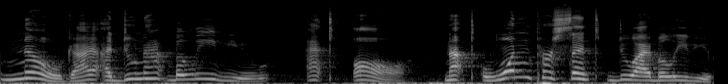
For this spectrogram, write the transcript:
No, guy, I do not believe you at all. Not 1% do I believe you.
